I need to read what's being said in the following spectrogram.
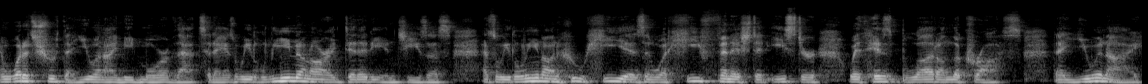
And what a truth that you and I need more of that today as we lean on our identity in Jesus, as we lean on who He is and what He finished at Easter with His blood on the cross, that you and I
